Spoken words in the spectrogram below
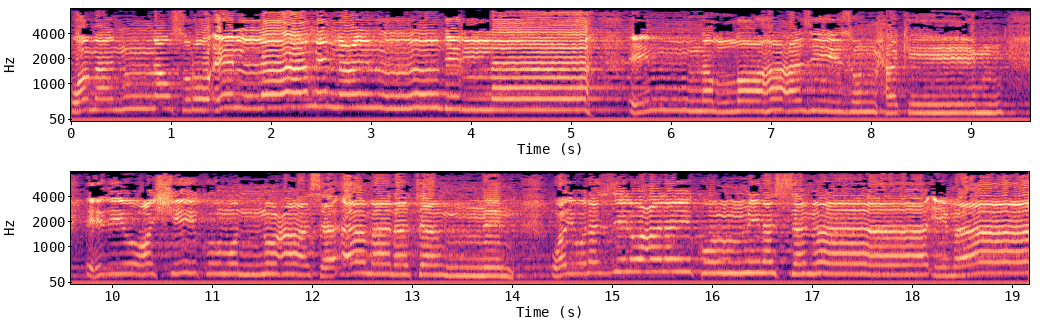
وما النصر إلا من عند الله إن الله عزيز حكيم إذ يغشيكم النعاس أمنة منه وينزل عليكم من السماء ماء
